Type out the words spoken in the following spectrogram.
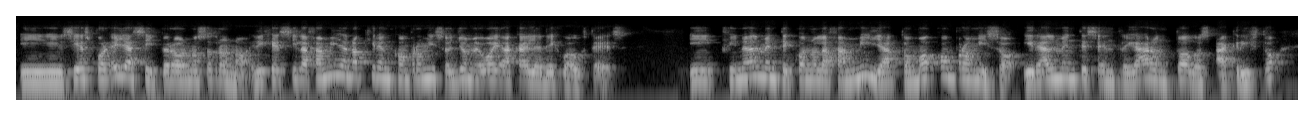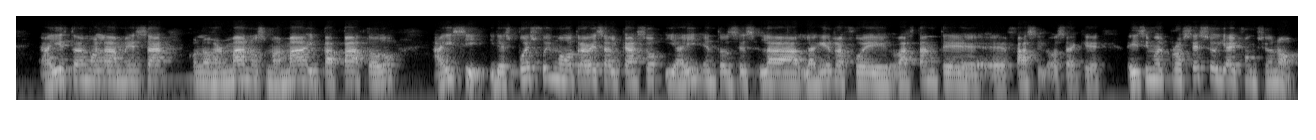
Y si es por ella, sí, pero nosotros no. Y dije, si la familia no quiere un compromiso, yo me voy acá y le dejo a ustedes. Y finalmente, cuando la familia tomó compromiso y realmente se entregaron todos a Cristo, ahí estábamos en la mesa con los hermanos, mamá y papá, todo ahí sí. Y después fuimos otra vez al caso y ahí entonces la, la guerra fue bastante eh, fácil. O sea que hicimos el proceso y ahí funcionó.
